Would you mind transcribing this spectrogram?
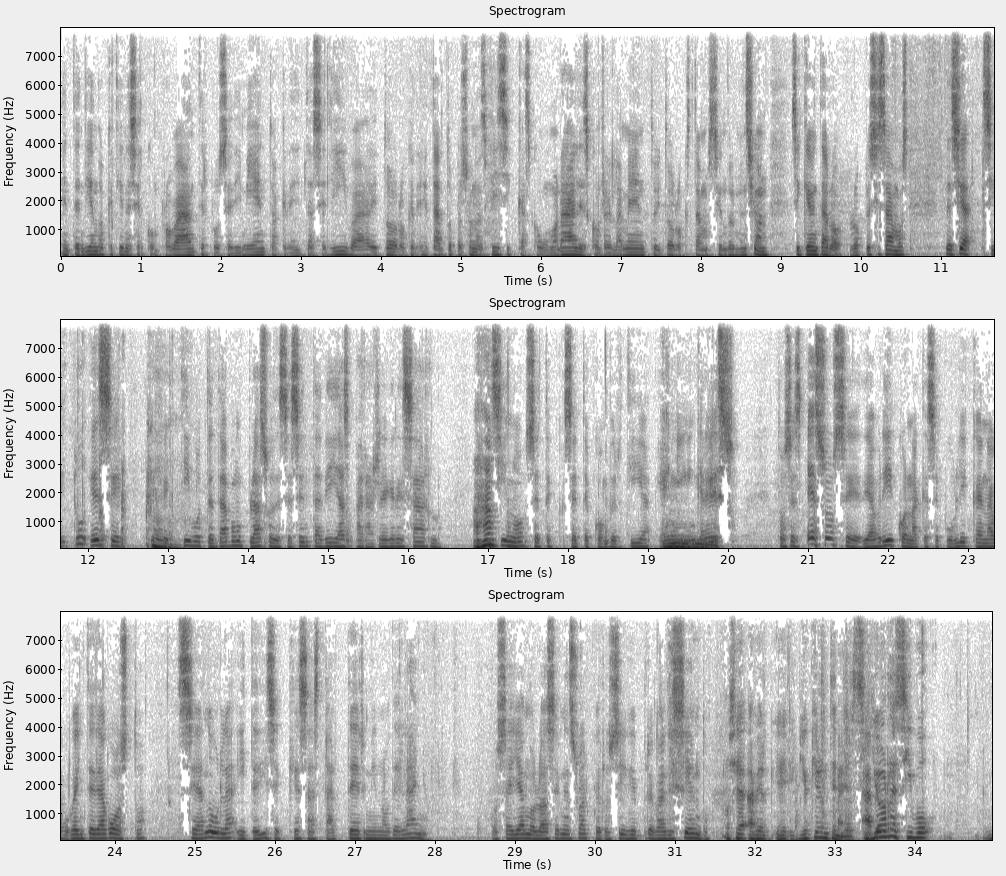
entendiendo que tienes el comprobante, el procedimiento, acreditas el IVA y todo lo que, eh, tanto personas físicas como morales, con reglamento y todo lo que estamos haciendo mención, si que ahorita lo, lo precisamos, decía, si tú ese efectivo te daba un plazo de 60 días para regresarlo, y si no, se te, se te convertía en, un ingreso. Entonces, eso se, de abril con la que se publica en 20 de agosto, se anula y te dice que es hasta el término del año. O sea, ya no lo hace mensual, pero sigue prevaleciendo. O sea, a ver, eh, yo quiero entender, si yo recibo,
